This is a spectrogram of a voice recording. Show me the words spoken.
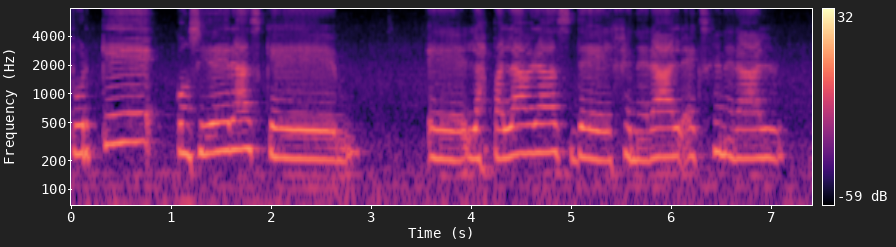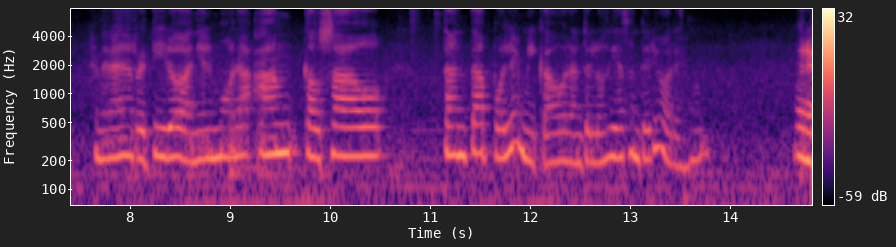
por qué consideras que eh, las palabras del general, ex general, general en retiro, Daniel Mora, han causado tanta polémica durante los días anteriores. Bueno,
